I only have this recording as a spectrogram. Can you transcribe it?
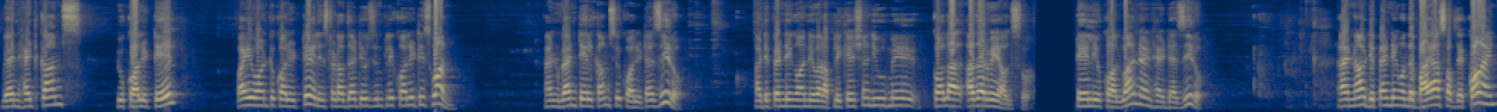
When head comes, you call it tail. Why you want to call it tail? Instead of that, you simply call it is 1 and when tail comes you call it as 0 or depending on your application you may call other way also tail you call 1 and head as 0 and now depending on the bias of the coin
